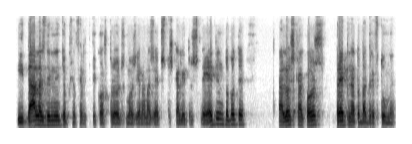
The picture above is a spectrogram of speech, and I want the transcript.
η Dallas δεν είναι και ο πιο θετικός προορισμός για να μαζέψει τους καλύτερους free agent, οπότε καλός ή κακός πρέπει να τον παντρευτούμε.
